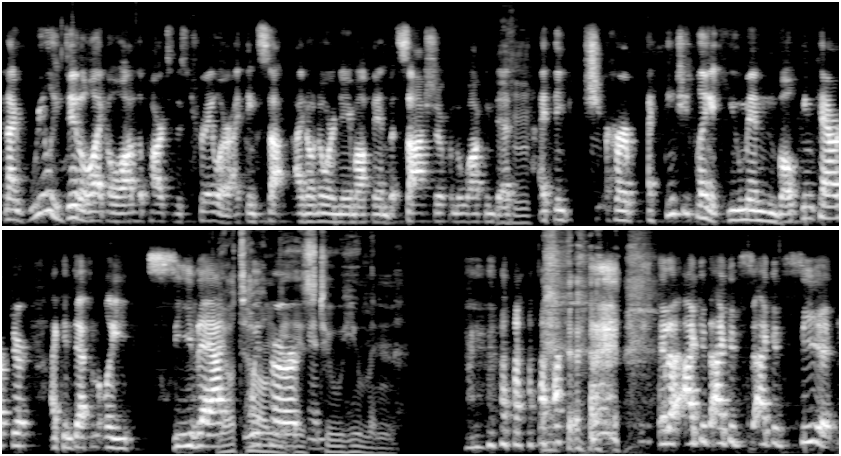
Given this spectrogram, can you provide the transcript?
and I really did like a lot of the parts of this trailer. I think Sa- I don't know her name offhand, but Sasha from The Walking Dead. Mhm. I think she, her. I think she's playing a human Vulcan character. I can definitely see that your with tongue her. is and- too human. and I, I could I could I could see it,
